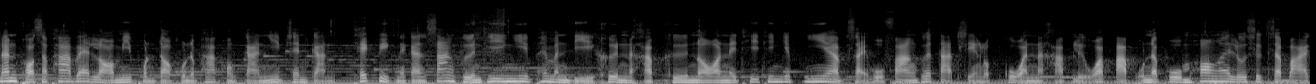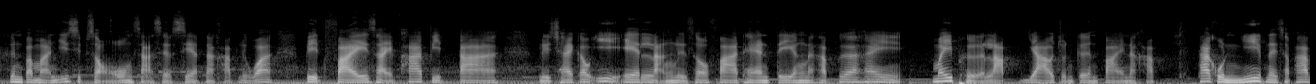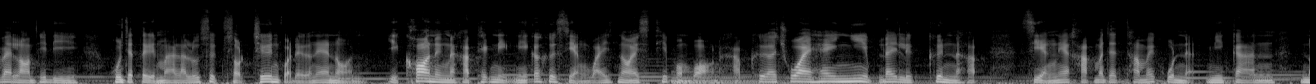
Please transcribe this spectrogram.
นั่นเพราะสภาพแวดล้อมมีผลต่อคุณภาพของการงีบเช่นกัน เทคนิคในการสร้างพื้นที่งีบให้มันดีขึ้นนะครับ คือนอนในที่ที่เงียบๆใส่หูฟังเพื่อตัดเสียงรบกวนนะครับ หรือว่าปรับอุณหภูมิห้องให้รู้สึกสบายขึ้นประมาณ 22 องศาเซลเซียสนะครับ หรือว่าปิดไฟใส่ผ้าปิดตา หรือใช้เก้าอี้เอนหลังหรือโซฟาแทนเตียงนะครับ เพื่อให้ ไม่เผลอหลับยาวจนเกินไปนะครับ ถ้าคุณงีบในสภาพแวดล้อมที่ดี คุณจะตื่นมาแล้วรู้สึกสดชื่นกว่าเดิมแน่นอน อีกข้อหนึ่งนะครับ เทคนิคนี้ก็คือเสียง white noise ที่ผมบอกนะครับเพื่อช่วยให้งีบได้ลึกขึ้นนะครับ เสียงเนี่ยครับมันจะทำให้คุณน่ยมีการ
